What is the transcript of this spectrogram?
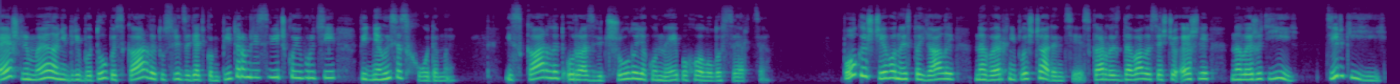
Ешлі, Мелані, Дріботуп і Скарлет услід за дядьком Пітером зі свічкою в руці піднялися сходами, і Скарлет ураз відчула, як у неї похололо серце. Поки ще вони стояли на верхній площадинці, Скарлет здавалося, що Ешлі належить їй, тільки їй.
